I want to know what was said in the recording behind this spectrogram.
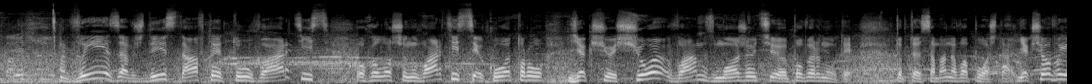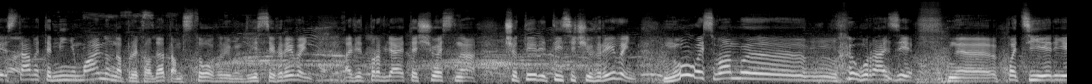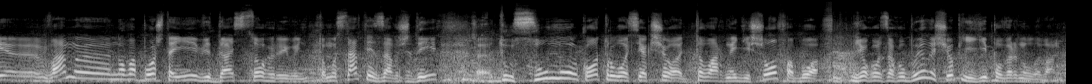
ви завжди ставте ту вартість, оголошену вартість, котру, якщо що, вам зможуть е, повернути. Тобто сама нова пошта. Якщо ви ставите мінімальну, наприклад, да, там 100 гривень, 200 гривень, а відправляєте щось на 4 тисячі гривень, ну ось вам е, у разі е, потері, е, вам е, нова пошта і віддасть 100 гривень. Тому ставте завжди е, ту суму, котру, ось якщо товар не дійшов або його загубили, щоб її повернули вам.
